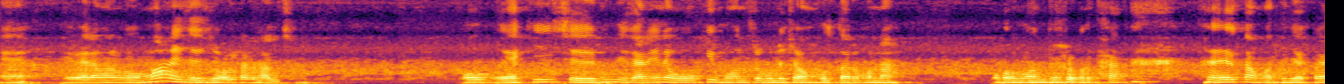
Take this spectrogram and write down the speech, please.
হ্যাঁ এবার আমার বৌমা এই যে জলটা ঢালছে। ও একই সে জানি না ও কি মন্ত্র বলেছে, আমি বলতে পারব না। ওর মন্ত্রের কথা। আমার দিকে একটা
